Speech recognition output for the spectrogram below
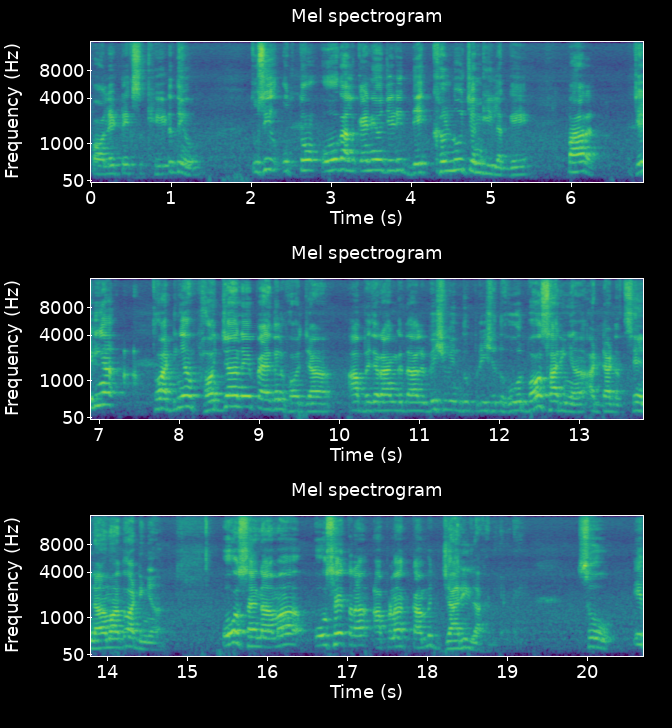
ਪੋਲਿਟਿਕਸ ਖੇਡਦੇ ਹੋ। ਤੁਸੀਂ ਉੱਤੋਂ ਉਹ ਗੱਲ ਕਹਿੰਦੇ ਹੋ ਜਿਹੜੀ ਦੇਖਣ ਨੂੰ ਚੰਗੀ ਲੱਗੇ। ਪਰ ਜਿਹੜੀਆਂ ਤੁਹਾਡੀਆਂ ਫੌਜਾਂ ਨੇ ਪੈਦਲ ਫੌਜਾਂ ਆ ਬਜਰੰਗ ਦਲ, ਵਿਸ਼ਵ ਹਿੰਦੂ ਪ੍ਰੀਸ਼ਦ, ਹੋਰ ਬਹੁਤ ਸਾਰੀਆਂ ਅੱਡ ਅੱਡ ਸੈਨਾਵਾਂ ਤੁਹਾਡੀਆਂ, ਉਹ ਸੈਨਾਵਾਂ ਉਸੇ ਤਰ੍ਹਾਂ ਆਪਣਾ ਕੰਮ ਜਾਰੀ ਰੱਖਦੀਆਂ ਸੋ ਇਹ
